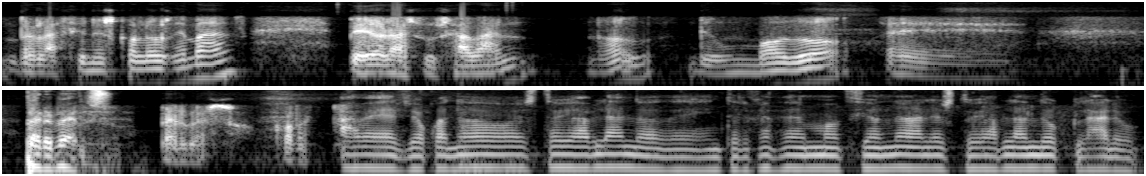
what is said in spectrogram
relaciones con los demás, pero las usaban, ¿no? De un modo eh, Perverso. perverso, correcto. A ver, yo cuando estoy hablando de inteligencia emocional estoy hablando, claro,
